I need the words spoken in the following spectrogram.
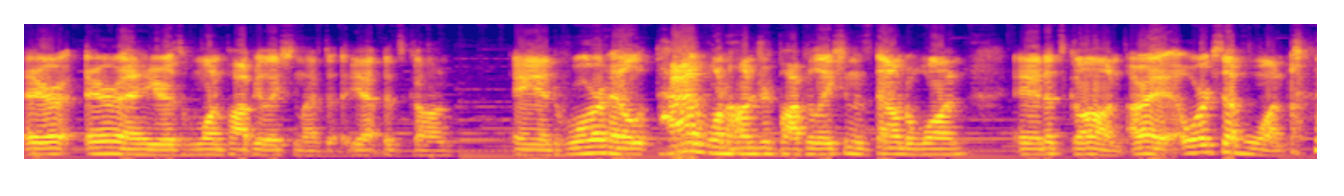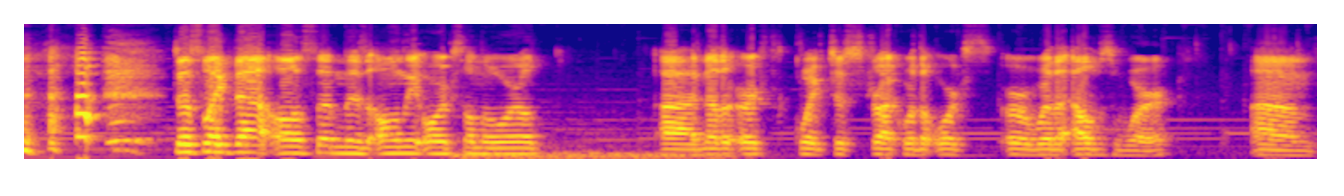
Era, era here is one population left. Yep, it's gone. And Roarhill had 100 population, it's down to one, and it's gone. Alright, orcs have one. just like that, all of a sudden there's only orcs on the world. Uh, another earthquake just struck where the orcs, or where the elves were. Um,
